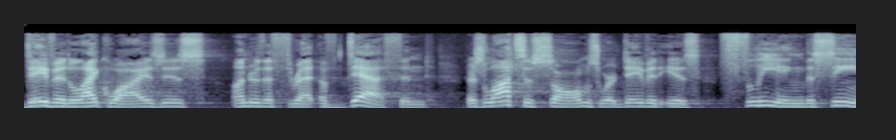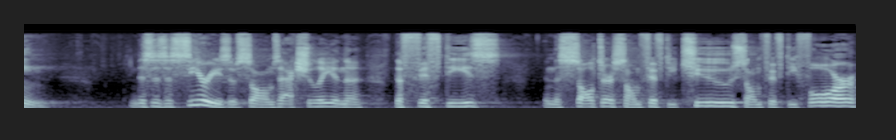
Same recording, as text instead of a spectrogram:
David, likewise, is under the threat of death, and there's lots of Psalms where David is fleeing the scene. This is a series of Psalms, actually, in the, the 50s in the Psalter, Psalm 52, Psalm 54,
